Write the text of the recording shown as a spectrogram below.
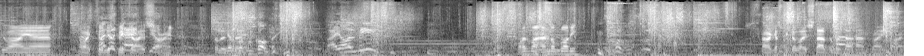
Do I, uh... Oh, I killed these big guys, alright. So let's Careful say. from company. By all means. Why is my hand all bloody? Oh, I guess because I stabbed him with that hand, right, sorry.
